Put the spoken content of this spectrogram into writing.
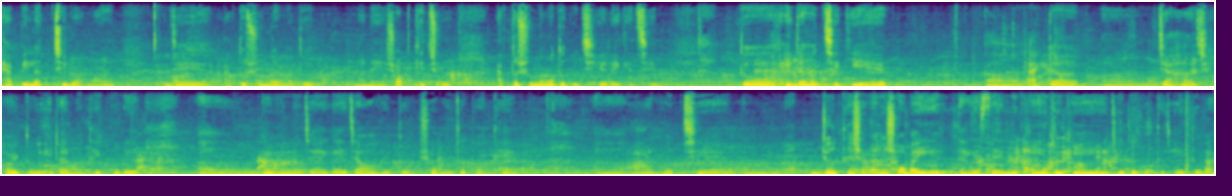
হ্যাপি লাগছিল আমার যে এত সুন্দর মতো মানে সব কিছু এত সুন্দর মতো গুছিয়ে রেখেছে। তো এটা হচ্ছে গিয়ে একটা জাহাজ হয়তো এটার মধ্যে আহ, বিভিন্ন জায়গায় যাওয়া হতো সমুদ্র পথে আর হচ্ছে যুদ্ধের সময় তো সবাই দেখা গেছে লুকিয়ে ঝুঁকিয়ে যুদ্ধ করতে চাইতো বা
